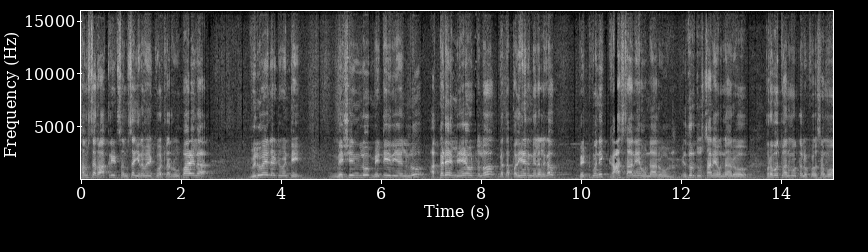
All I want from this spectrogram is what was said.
సంస్థ రాక్రీట్ సంస్థ ఇరవై కోట్ల రూపాయల విలువైనటువంటి మెషిన్లు మెటీరియల్ను అక్కడే లేఅవుట్లలో గత పదిహేను నెలలుగా పెట్టుకొని కాస్తానే ఉన్నారు ఎదురు చూస్తానే ఉన్నారు. ప్రభుత్వ అనుమతుల కోసము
